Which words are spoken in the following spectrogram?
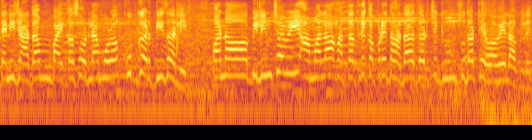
त्यांनी जादा बायका सोडल्यामुळं खूप गर्दी झाली. पण बिलिंगच्या वेळी आम्हाला हातातले कपडे दहा दहा हजारचे घेऊन सुद्धा ठेवावे लागलेत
